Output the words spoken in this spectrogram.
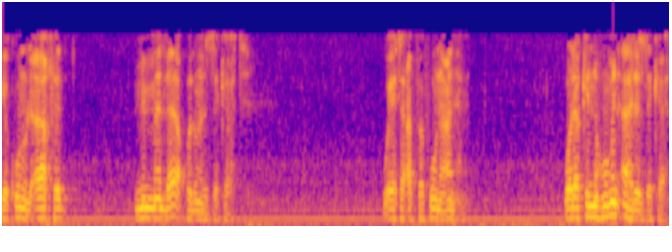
يكون الآخذ ممن لا يقبلون الزكاة ويتعففون عنها ولكنه من أهل الزكاة.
